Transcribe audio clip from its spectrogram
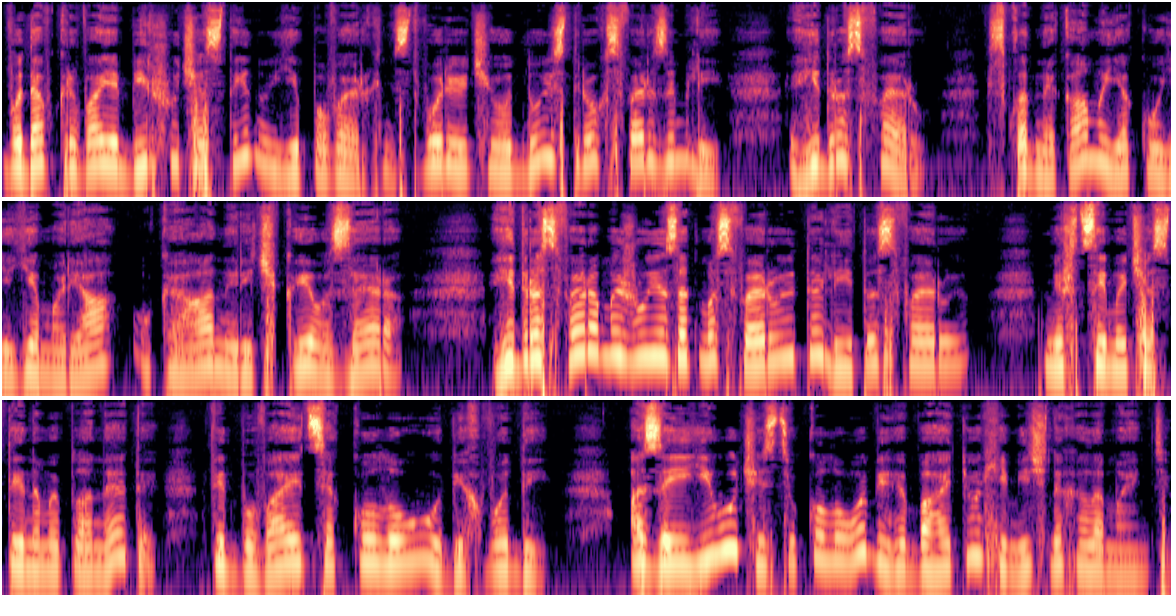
Вода вкриває більшу частину її поверхні, створюючи одну із трьох сфер Землі гідросферу, складниками якої є моря, океани, річки, озера. Гідросфера межує з атмосферою та літосферою. Між цими частинами планети відбувається колообіг води, а за її участю колообіги багатьох хімічних елементів.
